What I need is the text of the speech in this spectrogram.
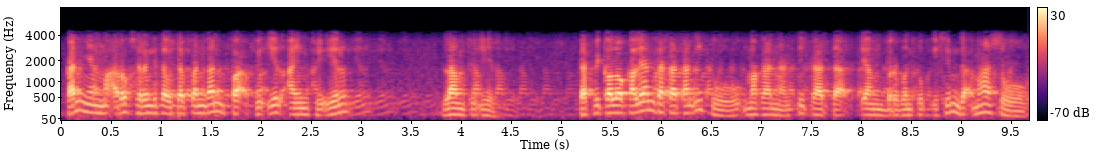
Kan yang ma'ruf sering kita ucapkan kan fa fi'il, ain fi'il, lam fi'il. Tapi kalau kalian katakan itu, maka nanti kata yang berbentuk isim nggak masuk.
